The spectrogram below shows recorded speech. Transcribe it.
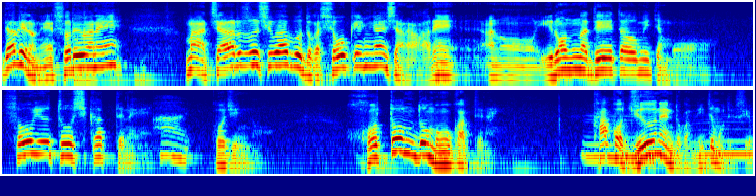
だけどねそれはねまあチャールズ・シュワブとか証券会社があれあのいろんなデータを見てもそういう投資家ってね、はい、個人のほとんど儲かってない。過去10年とか見てもですよ。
